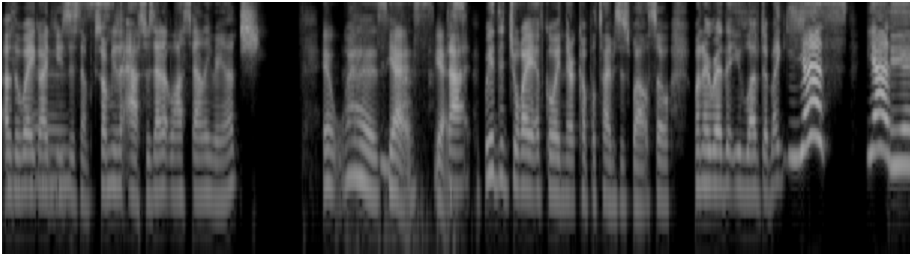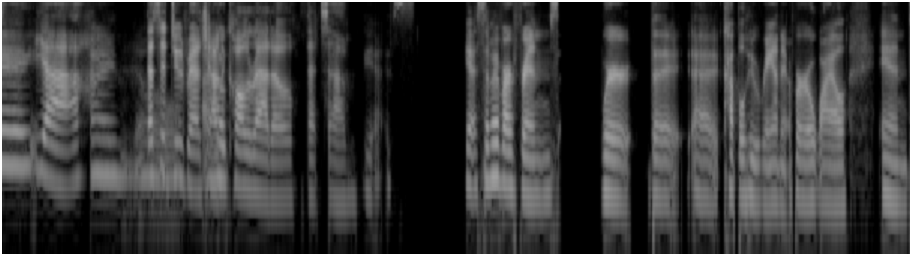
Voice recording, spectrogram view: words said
of the way God uses them. So I'm going to ask, was that at Lost Valley Ranch? it was yes yes That we had the joy of going there a couple times as well. So when I read that you loved it, I'm like, yes, yes. yay Yeah. i know That's a dude ranch I out in Colorado. That's um Yes. Yeah, some of our friends were the uh, couple who ran it for a while, and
